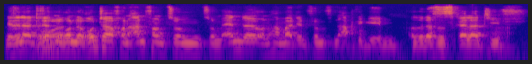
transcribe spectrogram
Wir sind in der dritten und Runde runter von Anfang zum, zum Ende und haben halt den fünften abgegeben. Also das ist relativ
